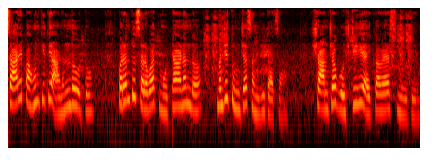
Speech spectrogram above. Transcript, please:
सारे पाहून किती आनंद होतो. परंतु सर्वात मोठा आनंद म्हणजे तुमच्या संगीताचा. श्यामच्या गोष्टीही ऐकाव्यास मिळतील.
